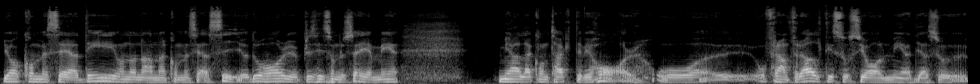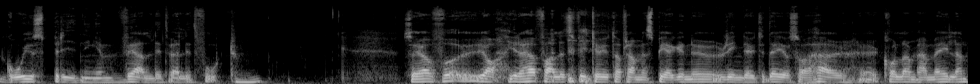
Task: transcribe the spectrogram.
jag kommer säga det och någon annan kommer säga si. Och då har du precis som du säger med, med alla kontakter vi har och, och framförallt i social media så går ju spridningen väldigt, väldigt fort. Så jag får, ja, i det här fallet så fick jag ju ta fram en spegel. Nu ringde jag ju till dig och sa här, eh, kolla de här mejlen.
